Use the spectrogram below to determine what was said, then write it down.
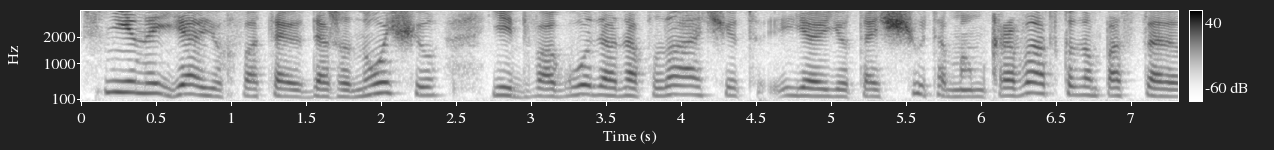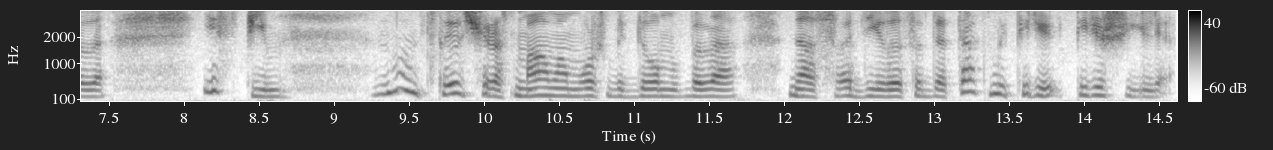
с Ниной, я ее хватаю даже ночью, ей два года, она плачет, я ее тащу, там мама кроватку нам поставила, и спим. Ну, в следующий раз мама, может быть, дома была, нас водила туда, так мы пережили.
